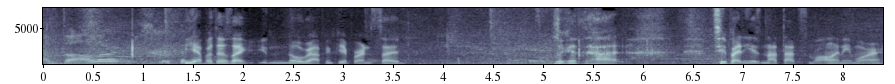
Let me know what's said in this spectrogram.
A dollar? It's, it's Yeah, but there's like no wrapping paper inside. Look at that. Too bad he is not that small anymore.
